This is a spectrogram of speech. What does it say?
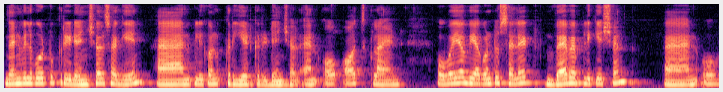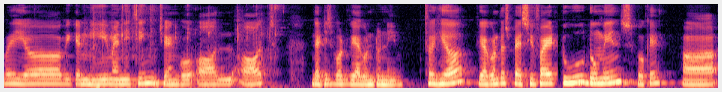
then we'll go to credentials again and click on create credential. OAuth client over here we are going to select web application. And over here we can name anything django all auth. That is what we are going to name. So here we are going to specify two domains okay? Uh,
